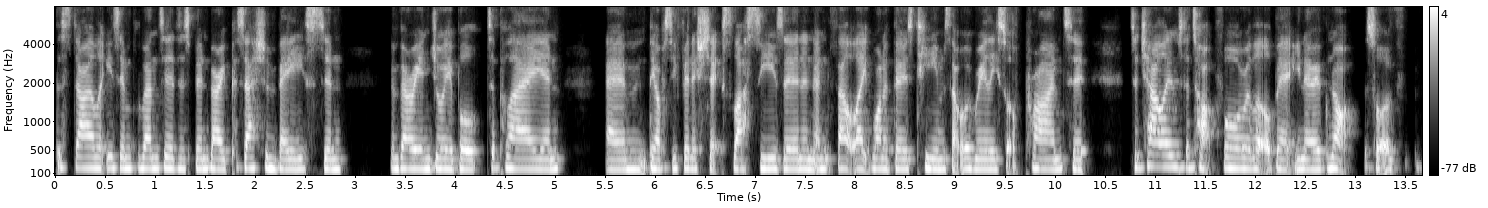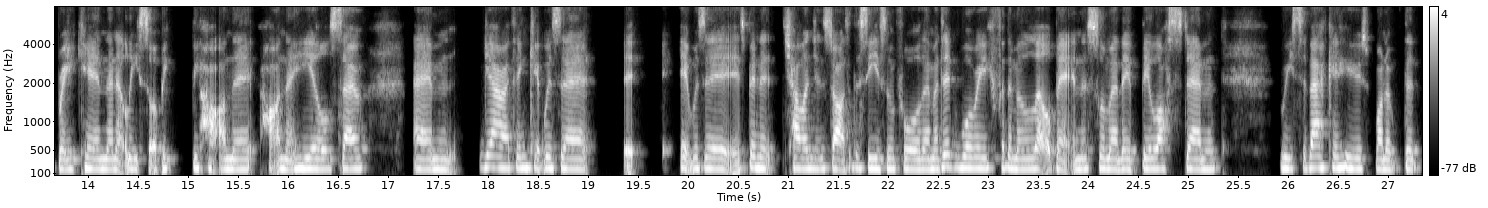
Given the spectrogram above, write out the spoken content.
the style that he's implemented has been very possession based and, and very enjoyable to play. And um, they obviously finished sixth last season and, and felt like one of those teams that were really sort of primed to to challenge the top four a little bit. You know, if not sort of break in, then at least sort of be, be hot on their hot on their heels. So, um, yeah, I think it was a it, it was a it's been a challenging start to the season for them. I did worry for them a little bit in the summer. They they lost um, Rikke Sevecke, who's one of the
